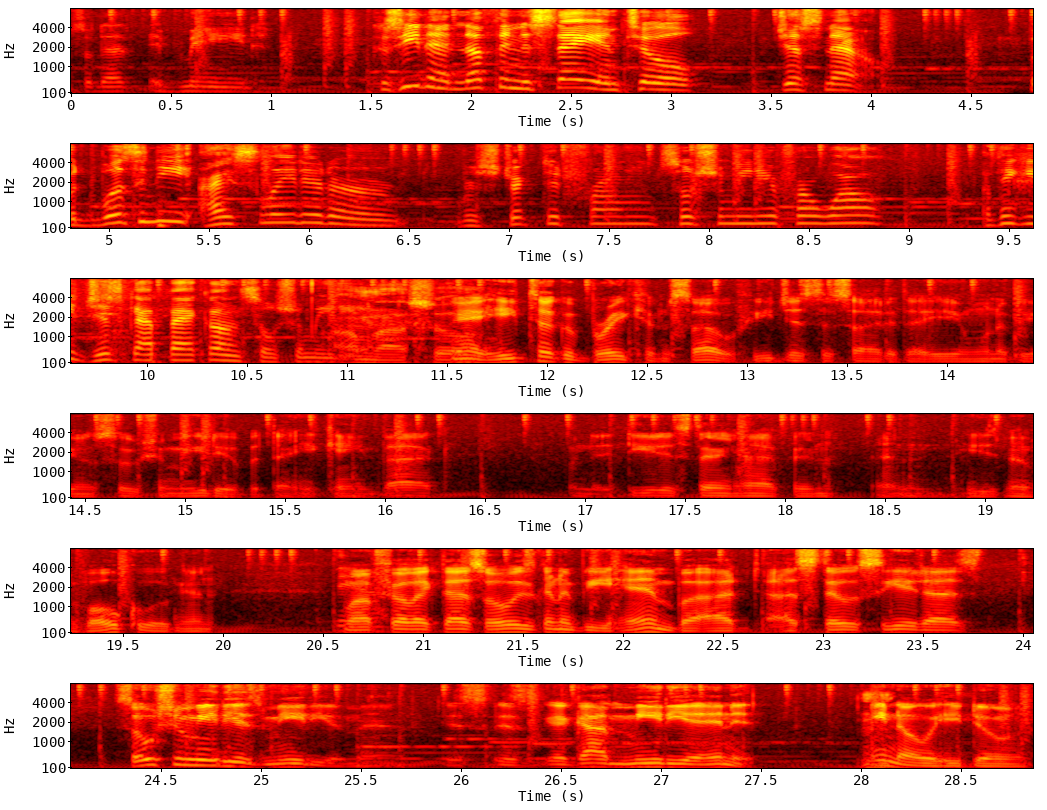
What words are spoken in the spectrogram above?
So that it made, because he had nothing to say until just now. But wasn't he isolated or restricted from social media for a while? I think he just got back on social media. I'm not sure. yeah, he took a break himself. He just decided that he didn't want to be on social media, but then he came back when the Adidas thing happened, and he's been vocal again. Well, I feel like that's always gonna be him, but I, I still see it as social media is media, man. It's, it's it got media in it. He mm-hmm. know what he doing.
